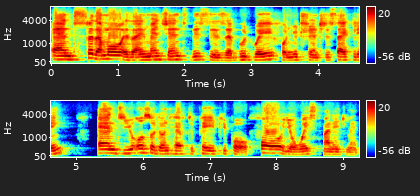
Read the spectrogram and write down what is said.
And furthermore, as I mentioned, this is a good way for nutrient recycling. And you also don't have to pay people for your waste management.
